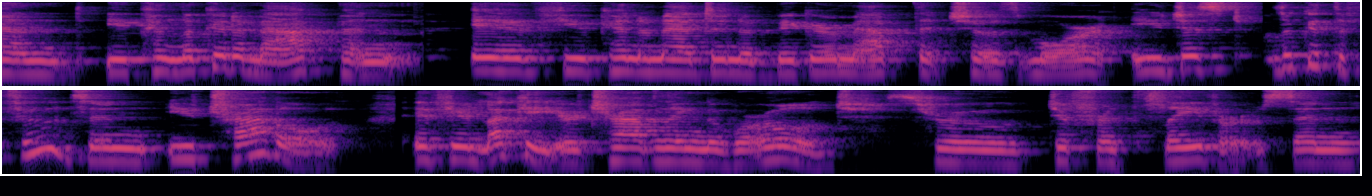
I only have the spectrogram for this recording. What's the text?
And you can look at a map, and if you can imagine a bigger map that shows more, you just look at the foods and you travel. If you're lucky, you're traveling the world through different flavors and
